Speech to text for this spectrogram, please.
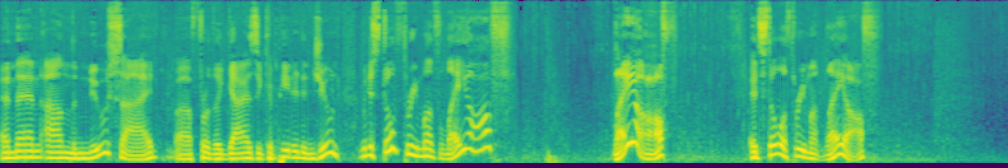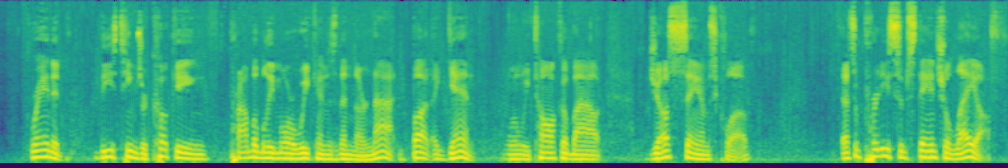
And then on the new side, uh, for the guys that competed in June, I mean, it's still a three month layoff. Layoff? It's still a three month layoff. Granted, these teams are cooking probably more weekends than they're not. But again, when we talk about just Sam's Club, that's a pretty substantial layoff.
